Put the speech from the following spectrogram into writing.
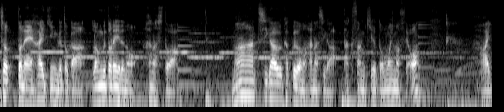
ちょっとねハイキングとかロングトレイルの話とはまあ違う角度の話がたくさん聞ると思いますよ。はい。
